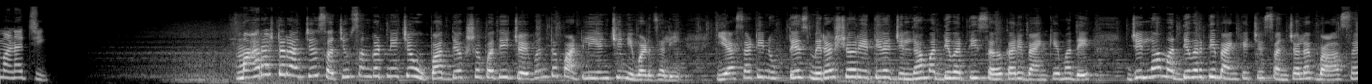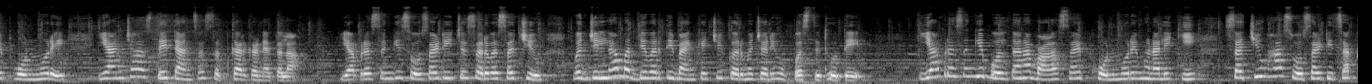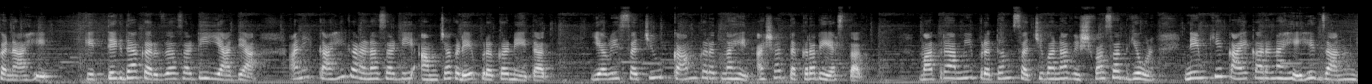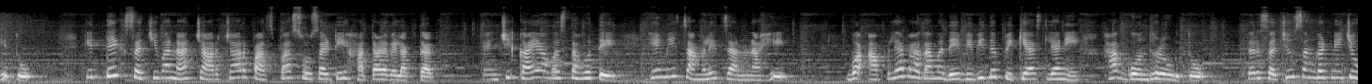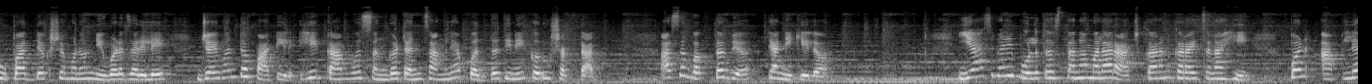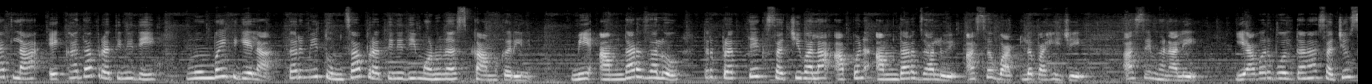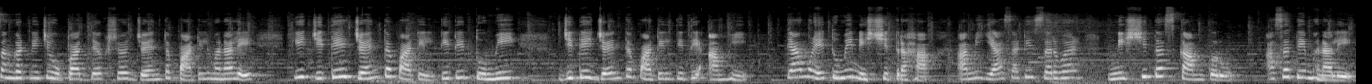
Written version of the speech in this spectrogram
मनाची महाराष्ट्र राज्य सचिव संघटनेच्या उपाध्यक्षपदी जयवंत पाटील यांची निवड झाली. यासाठी नुकतेच मिरज शहर येथील जिल्हा मध्यवर्ती सहकारी बँकेमध्ये जिल्हा मध्यवर्ती बँकेचे संचालक बाळासाहेब होनमोरे यांच्या हस्ते त्यांचा सत्कार करण्यात आला. या प्रसंगी सोसायटीचे सर्व सचिव व जिल्हा मध्यवर्ती बँकेचे कर्मचारी उपस्थित होते. या प्रसंगी बोलताना बाळासाहेब होनमोरे म्हणाले की सचिव हा सोसायटीचा कणा आहे. कित्येकदा कर्जासाठी याद्या आणि काही कारणासाठी आमच्याकडे प्रकरणे येतात. यावेळी सचिव काम करत नाहीत अशा तक्रारी असतात. मात्र आम्ही प्रथम सचिवांना विश्वासात घेऊन नेमके काय कारण आहे हे जाणून घेतो. कित्येक सचिवांना चार चार पाच पाच सोसायटी हाताळाव्या लागतात. त्यांची काय अवस्था होते हे मी चांगलेच जाणून आहे. व आपल्या भागामध्ये विविध पिके असल्याने हा गोंधळ उडतो. तर सचिव संघटनेचे उपाध्यक्ष म्हणून निवड झालेले जयवंत पाटील हे काम व संघटन चांगल्या पद्धतीने करू शकतात असं वक्तव्य त्यांनी केलं. याच वेळी बोलत असताना मला राजकारण करायचं नाही पण आपल्यातला एखादा प्रतिनिधी मुंबईत गेला तर मी तुमचा प्रतिनिधी म्हणूनच काम करीन. मी आमदार झालो तर प्रत्येक सचिवाला आपण आमदार झालोय असं वाटलं पाहिजे असे म्हणाले. यावर बोलताना सचिव संघटनेचे उपाध्यक्ष जयंत पाटील म्हणाले की जिथे जयंत पाटील तिथे तुम्ही जिथे जयंत पाटील तिथे आम्ही. त्यामुळे तुम्ही निश्चित राहा. आम्ही यासाठी सर्व निश्चितच काम करू असं ते म्हणाले.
